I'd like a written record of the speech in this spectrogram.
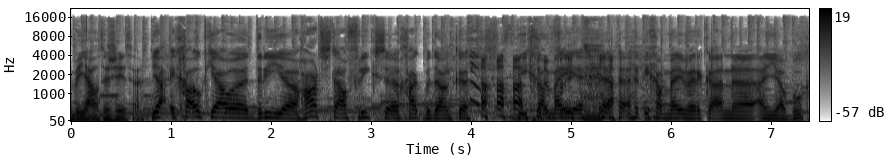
bij jou te zitten. Ja, ik ga ook jouw drie hardstyle freaks eh, ga ik bedanken. Die gaan, mee, die gaan meewerken aan, eh, aan jouw boek.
